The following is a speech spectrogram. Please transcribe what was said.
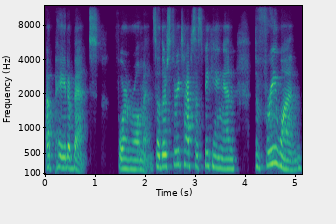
a paid event for enrollment. So there's three types of speaking and the free one,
